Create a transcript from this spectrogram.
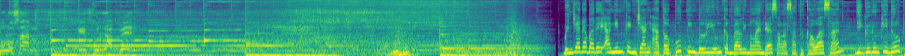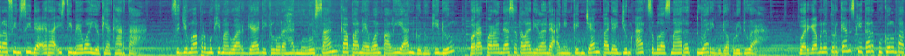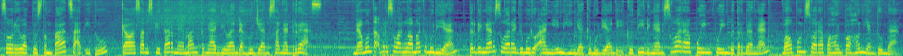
Mulusan kebur. Bencana badai angin kencang atau puting beliung kembali melanda salah satu kawasan di Gunung Kidul, Provinsi Daerah Istimewa Yogyakarta. Sejumlah permukiman warga di Kelurahan Mulusan, Kapanewon, Palian, Gunung Kidul, porak-poranda setelah dilanda angin kencang pada Jumat 11 Maret 2022. Warga menuturkan sekitar pukul 4 sore waktu setempat saat itu, kawasan sekitar memang tengah dilanda hujan sangat deras. Namun tak berselang lama kemudian, terdengar suara gemuruh angin hingga kemudian diikuti dengan suara puing-puing beterbangan maupun suara pohon-pohon yang tumbang.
